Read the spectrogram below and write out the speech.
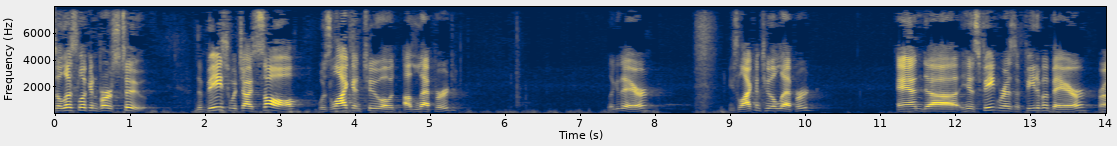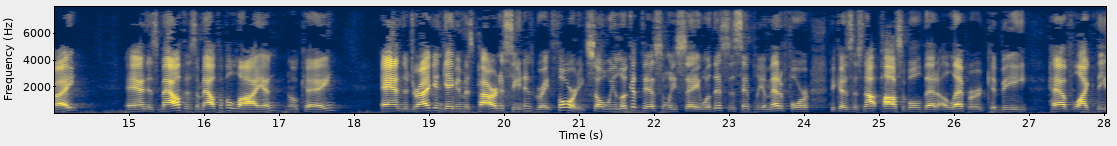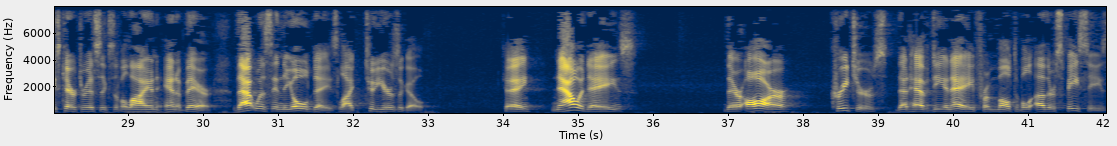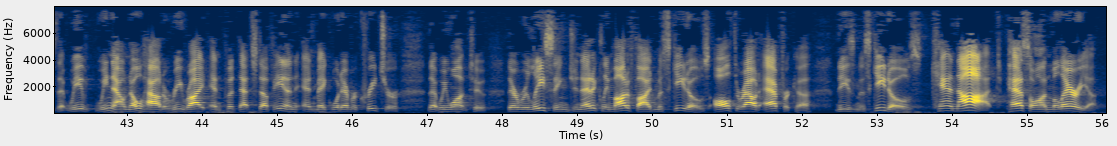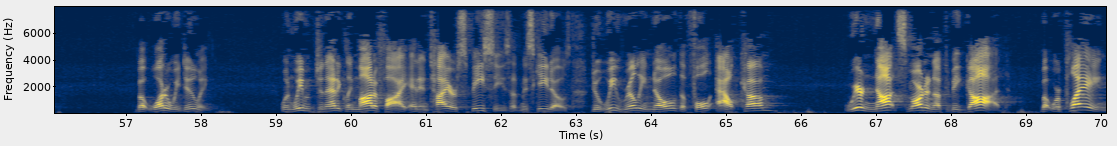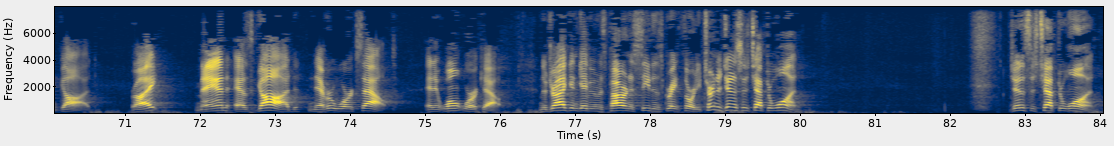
So let's look in verse 2. The beast which I saw was like unto a, a leopard. Look at there. He's like unto a leopard. And uh, his feet were as the feet of a bear, right? And his mouth is the mouth of a lion, okay? And the dragon gave him his power and his seat and his great authority. So we look at this and we say, well, this is simply a metaphor because it's not possible that a leopard could be have like these characteristics of a lion and a bear. That was in the old days, like two years ago. Okay? Nowadays, there are creatures that have DNA from multiple other species that we we now know how to rewrite and put that stuff in and make whatever creature that we want to. They're releasing genetically modified mosquitoes all throughout Africa. These mosquitoes cannot pass on malaria. But what are we doing? When we genetically modify an entire species of mosquitoes, do we really know the full outcome? We're not smart enough to be God, but we're playing God, right? Man as God never works out, and it won't work out. And the dragon gave him his power and his seat and his great authority. Turn to Genesis chapter 1. Genesis chapter 1.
